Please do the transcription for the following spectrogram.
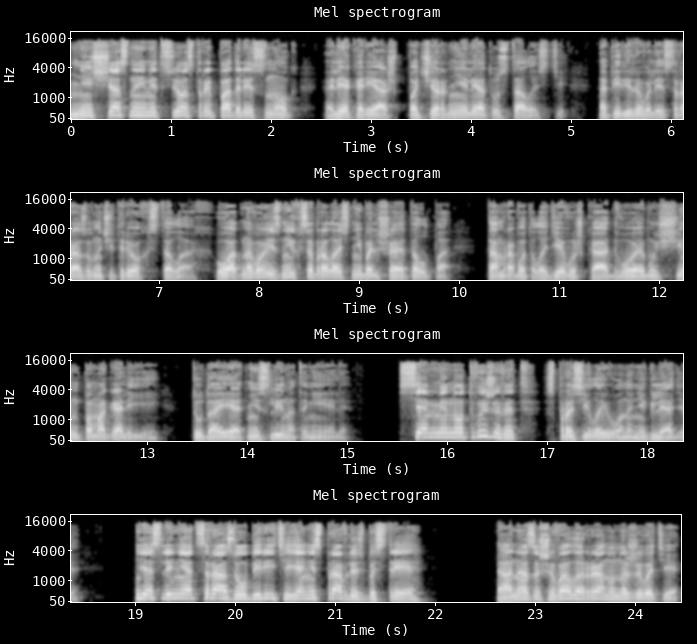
Несчастные медсестры падали с ног, Лекари аж почернели от усталости. Оперировали сразу на четырех столах. У одного из них собралась небольшая толпа. Там работала девушка, а двое мужчин помогали ей. Туда и отнесли Натаниэля. «Семь минут выживет?» — спросила Иона, не глядя. «Если нет, сразу уберите, я не справлюсь быстрее». Она зашивала рану на животе,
